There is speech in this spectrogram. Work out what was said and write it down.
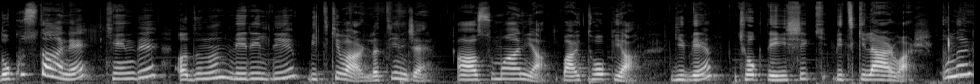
9 tane kendi adının verildiği bitki var Latince. Asumania, Baytopya gibi çok değişik bitkiler var. Bunların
